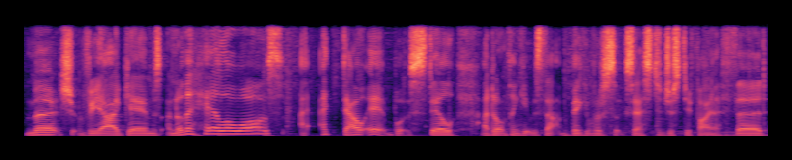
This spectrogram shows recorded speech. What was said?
Merch, VR games, another Halo Wars? I, I doubt it, but still, I don't think it was that big of a success to justify a third.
